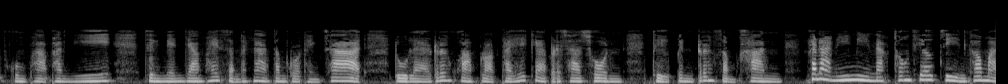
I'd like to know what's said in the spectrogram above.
10 กุมภาพันธ์นี้ จึงเน้นย้ำให้สำนักงานตำรวจแห่งชาติ ดูแลเรื่องความปลอดภัยให้แก่ประชาชน ถือเป็นเรื่องสำคัญ ขณะนี้มีนักท่องเที่ยวจีนเข้ามา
